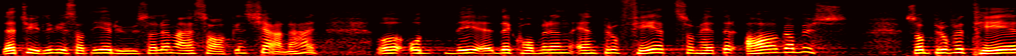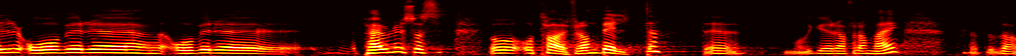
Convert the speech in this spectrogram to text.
Det er tydeligvis at Jerusalem er sakens kjerne her. Og, og det, det, kommer en, en, profet som heter Agabus, som profeterer over, eh, over uh, Paulus og, og, og tar fra han beltet. Det må du ikke gjøre fra meg, for da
